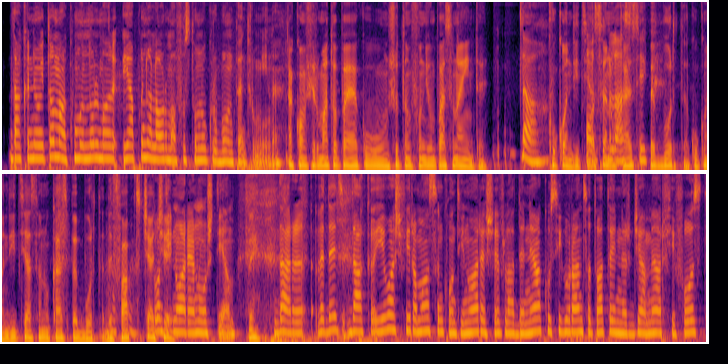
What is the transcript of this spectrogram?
dacă ne uităm acum în urmă, ea până la urmă a fost un lucru bun pentru mine. A confirmat-o pe aia cu un șut în fund un pas înainte. Da. Cu condiția Od să nu plastic. cazi pe burtă. Cu condiția să nu cazi pe burtă. De fapt, ceea ce... Continuarea nu știam. De- Dar, vedeți, dacă eu aș fi rămas în continuare șef la DNA, cu siguranță toată energia mea ar fi fost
